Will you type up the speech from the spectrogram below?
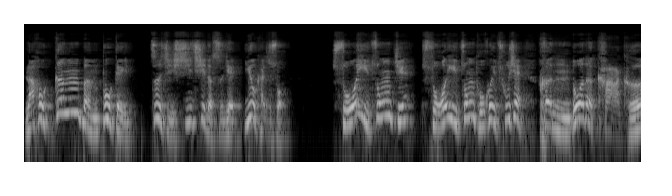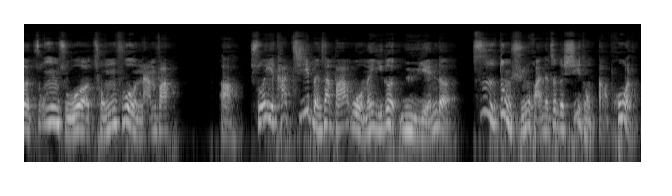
然后根本不给自己吸气的时间，又开始说。所以中间，所以中途会出现很多的卡壳、中阻、重复、难发啊，所以它基本上把我们一个语言的自动循环的这个系统打破了。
